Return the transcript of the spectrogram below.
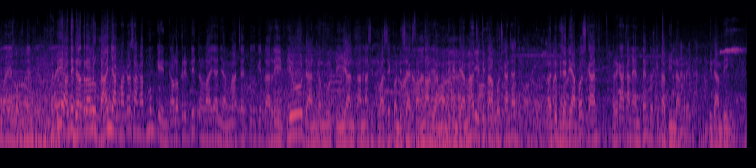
nelayan pemberian kredit nelayan? Iya, tidak terlalu banyak, maka sangat mungkin kalau kredit nelayan yang macet itu kita review dan kemudian karena situasi kondisi eksternal yang membuat dia macet, kita hapuskan saja. Kalau itu bisa dihapuskan, mereka akan enteng terus kita bina mereka, didampingi.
